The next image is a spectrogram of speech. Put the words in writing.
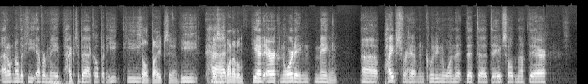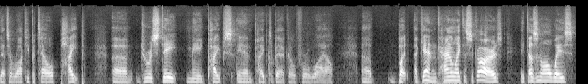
I don't know that he ever made pipe tobacco, but he he Sold pipes, yeah. he had This is one of them. he had Erik Nording make uh, pipes for him, including the one that that uh, Dave's holding up there. That's a Rocky Patel pipe. Um, Drew Estate made pipes and pipe tobacco for a while, uh, but again, kind of like the cigars, it doesn't always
